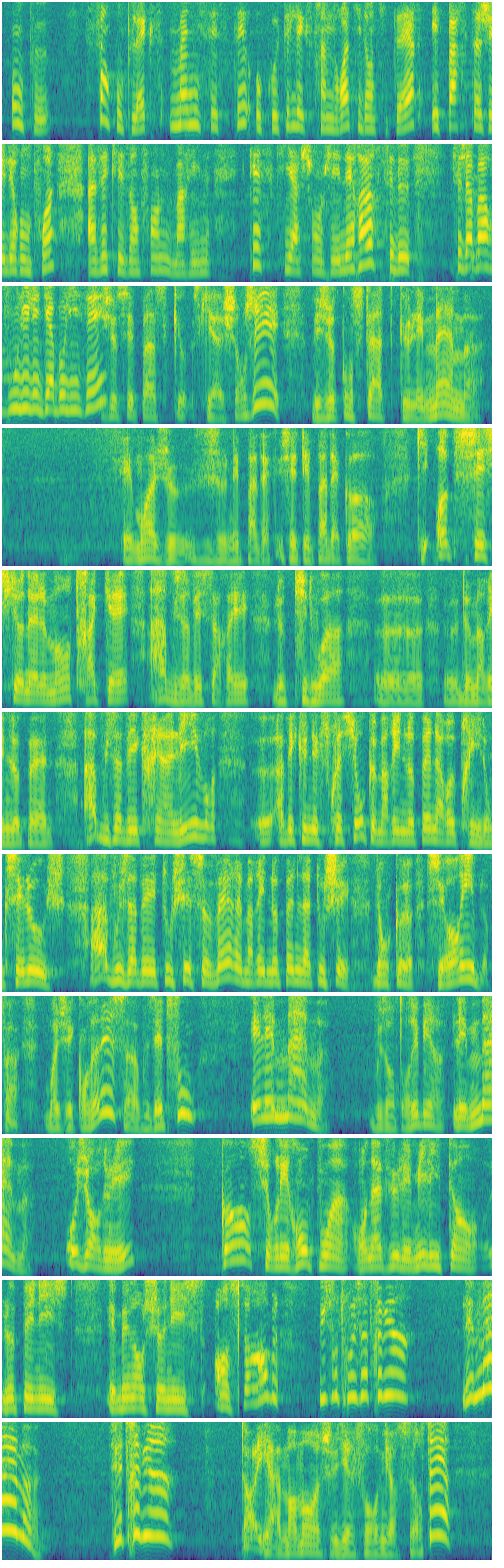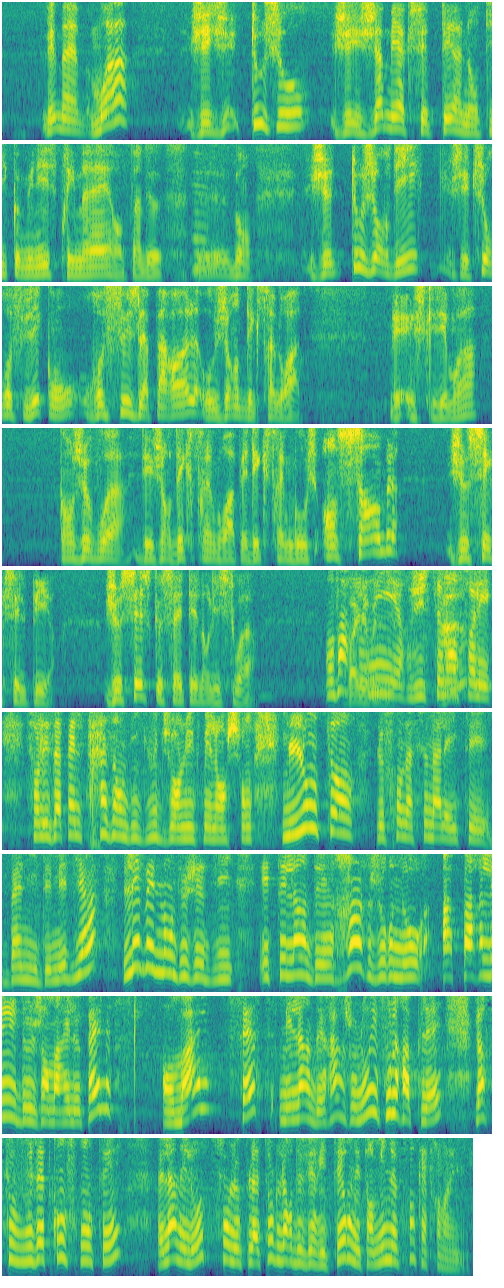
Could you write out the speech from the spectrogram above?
on peut, sans complexe, manifester aux côtés de l'extrême droite identitaire et partager les ronds-points avec les enfants de Marine. Qu'est-ce qui a changé? L'erreur, c'est d'avoir voulu les diaboliser? Je ne sais pas ce, ce qui a changé, mais je constate que les mêmes, et moi je, je n'ai pas d'accord, qui obsessionnellement traquaient Ah, vous avez sarré le petit doigt euh, euh, de Marine Le Pen. Ah, vous avez écrit un livre euh, avec une expression que Marine Le Pen a repris, donc c'est louche. Ah, vous avez touché ce verre et Marine Le Pen l'a touché. Donc c'est horrible. Enfin, moi j'ai condamné ça, vous êtes fous. Et les mêmes, vous entendez bien, les mêmes, aujourd'hui, quand sur les ronds-points, on a vu les militants le pénistes et mélenchonistes ensemble, ils ont trouvé ça très bien. Les mêmes. C'est très bien. Attends, Il y a un moment, je veux dire, il faut revenir sur terre. Les mêmes. Moi, j'ai toujours, j'ai jamais accepté un anticommuniste primaire, enfin de, de- de- bon. J'ai toujours dit, j'ai toujours refusé qu'on refuse la parole aux gens d'extrême droite. Mais excusez-moi, quand je vois des gens d'extrême droite et d'extrême gauche ensemble, je sais que c'est le pire. Je sais ce que ça a été dans l'histoire. On va revenir justement Hein sur, les, sur les appels très ambigus de Jean-Luc Mélenchon. Longtemps, le Front National a été banni des médias. L'événement du jeudi était l'un des rares journaux à parler de Jean-Marie Le Pen, en mal, certes, mais l'un des rares journaux. Et vous le rappelez, lorsque vous vous êtes confrontés l'un et l'autre sur le plateau de l'heure de vérité, on est en 1988.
